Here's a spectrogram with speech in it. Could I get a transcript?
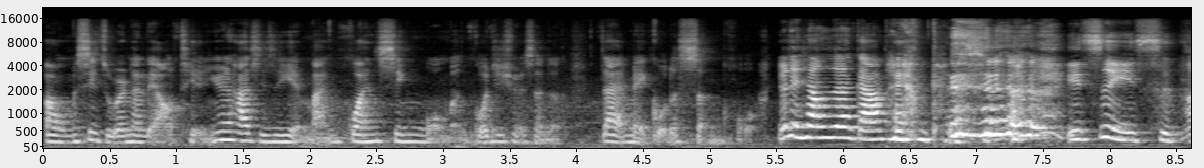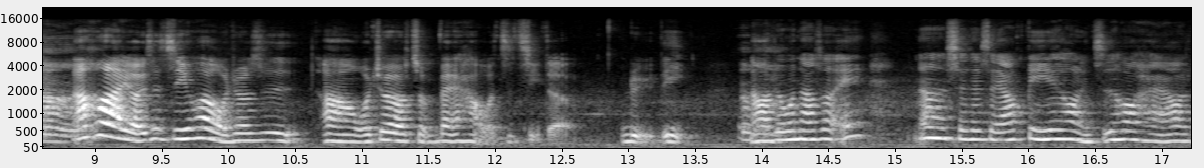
呃，我们系主任在聊天，因为他其实也蛮关心我们国际学生的在美国的生活，有点像是在跟他培养感情，一次一次。嗯。然后后来有一次机会，我就是啊，我就有准备好我自己的履历，然后就问他说：“哎。”那谁谁谁要毕业后，你之后还要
